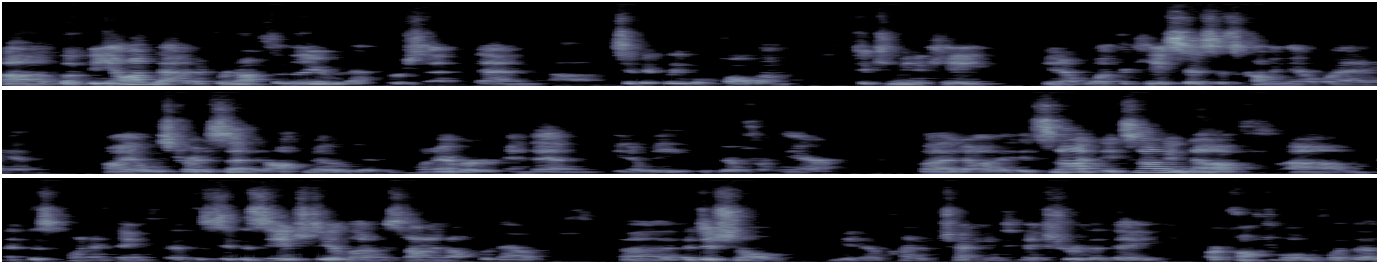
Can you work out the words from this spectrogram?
uh, but beyond that if we're not familiar with that person then um, typically we'll call them to communicate you know what the case is that's coming their way and i always try to send an off note and whatever and then you know we, we go from there but uh, it's not it's not enough um, at this point i think the, the cht alone is not enough without uh, additional you know, kind of checking to make sure that they are comfortable with what the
